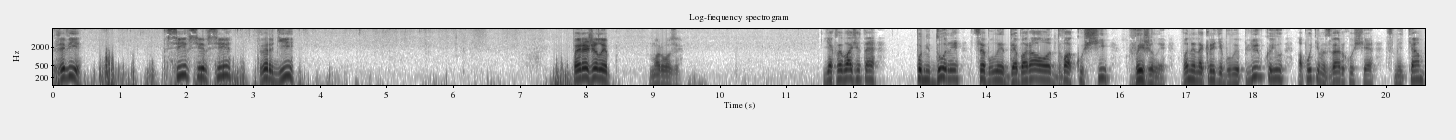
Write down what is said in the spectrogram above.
живі. Всі-всі-всі тверді. Пережили морози. Як ви бачите, помідори це були дебарао, два кущі вижили. Вони накриті були плівкою, а потім зверху ще сміттям,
